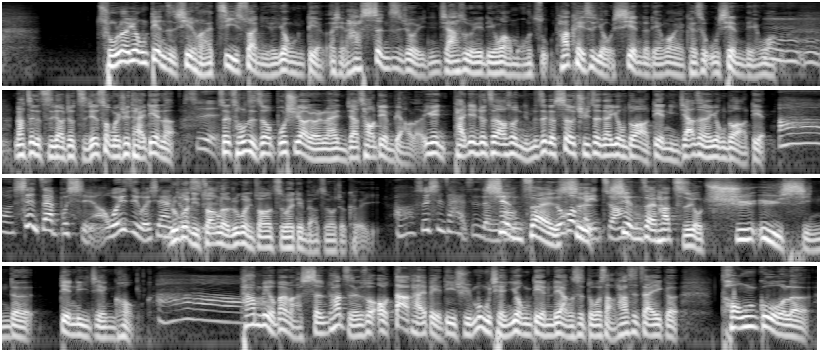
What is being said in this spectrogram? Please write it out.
除了用电子系统来计算你的用电，而且它甚至就已经加速为联网模组，它可以是有线的联网，也可以是无线的联网。嗯嗯，那这个资料就直接送回去台电了。是所以从此之后不需要有人来你家抄电表了，因为台电就知道说你们这个社区正在用多少电，你家正在用多少电。哦，现在不行啊，我一直以为现在、如果你装了，如果你装了智慧电表之后就可以。哦，所以现在还是人工。现在如果没是装现在它只有区域型的电力监控，哦，它没有办法升，它只能说哦，大台北地区目前用电量是多少？它是在一个通过了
